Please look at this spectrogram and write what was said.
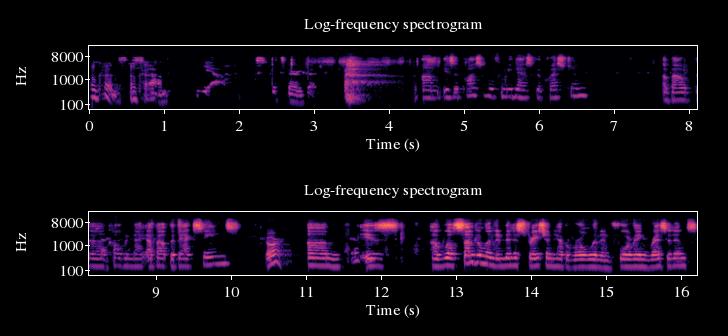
Oh, good. Okay. Um, yeah, it's, it's very good. Um, is it possible for me to ask a question about the COVID-19, about the vaccines? Sure. Um, is, uh, will Sunderland administration have a role in informing residents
